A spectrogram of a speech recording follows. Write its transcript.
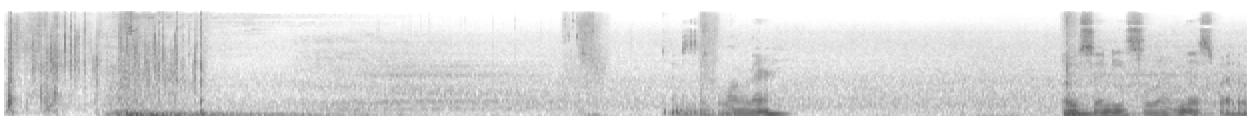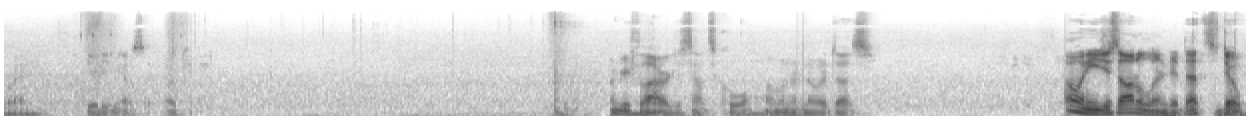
That doesn't belong there. Osa needs to learn this, by the way. He already knows it. Okay. Hungry flower just sounds cool. I want to know what it does. Oh, and he just auto-learned it. That's dope.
